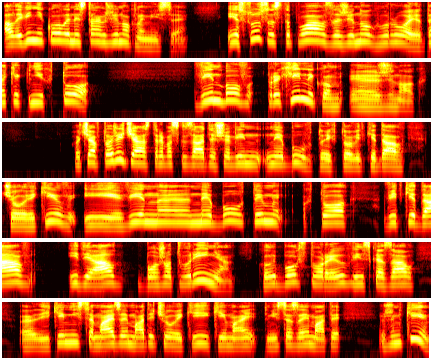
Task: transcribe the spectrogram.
але Він ніколи не ставив жінок на місце. Ісус виступав за жінок горою, так як ніхто. Він був прихильником е, жінок. Хоча в той же час треба сказати, що він не був той, хто відкидав чоловіків, і він е, не був тим, хто відкидав ідеал Божого творіння. Коли Бог створив, він сказав, е, яке місце мають займати чоловіки, яке мають місце займати жінки.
